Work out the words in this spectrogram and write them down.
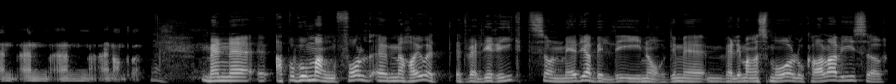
en, en, en, andre. Men eh, apropos mangfold, eh, vi har jo et, et veldig rikt sånn mediebilde i Norge med veldig mange små lokalaviser.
